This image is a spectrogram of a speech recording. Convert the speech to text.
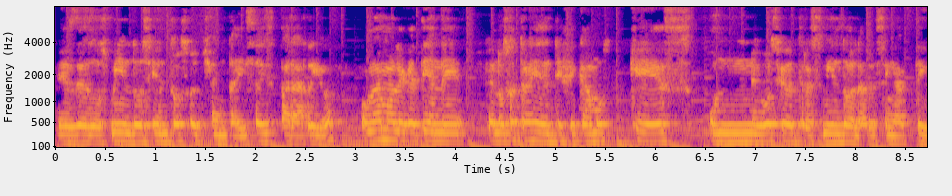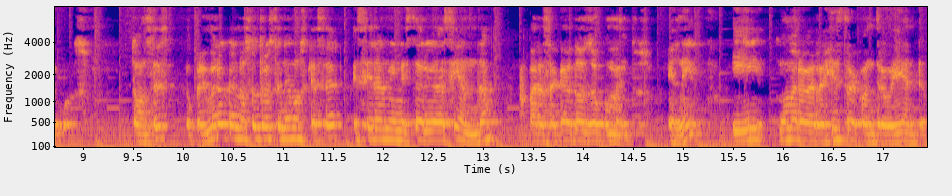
es de 2.286 para arriba. Pongámosle que tiene, que nosotros identificamos que es un negocio de 3.000 dólares en activos. Entonces, lo primero que nosotros tenemos que hacer es ir al Ministerio de Hacienda para sacar dos documentos, el NIP y número de registro de contribuyente.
